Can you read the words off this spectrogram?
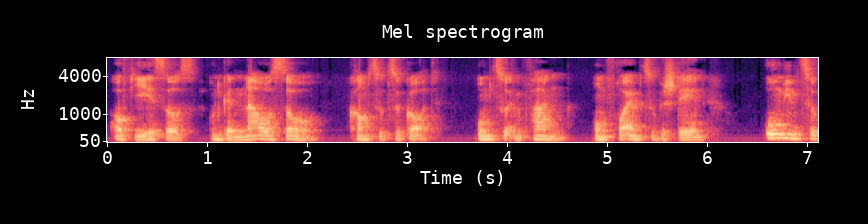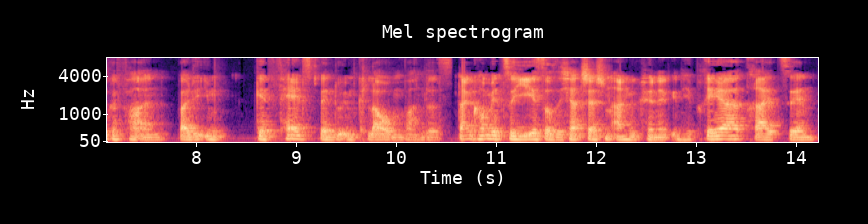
auf Jesus und genau so kommst du zu Gott, um zu empfangen, um vor ihm zu bestehen, um ihm zu gefallen, weil du ihm gefällst, wenn du im Glauben wandelst. Dann kommen wir zu Jesus. Ich hatte es ja schon angekündigt. In Hebräer 13,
